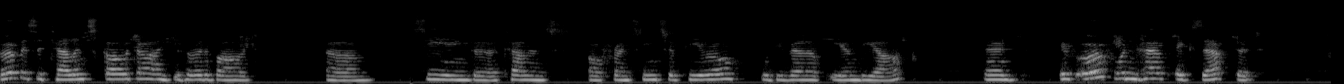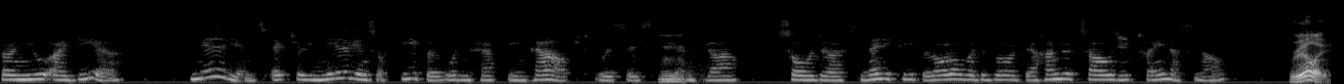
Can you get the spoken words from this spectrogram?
Irv is a talent scouter, and you heard about um, seeing the talents of Francine Shapiro, who developed EMDR. And if Irv wouldn't have accepted her new idea, millions, actually millions of people wouldn't have been helped with this Mm. EMDR soldiers. Many people all over the world. There are 100,000 trainers now. Really?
